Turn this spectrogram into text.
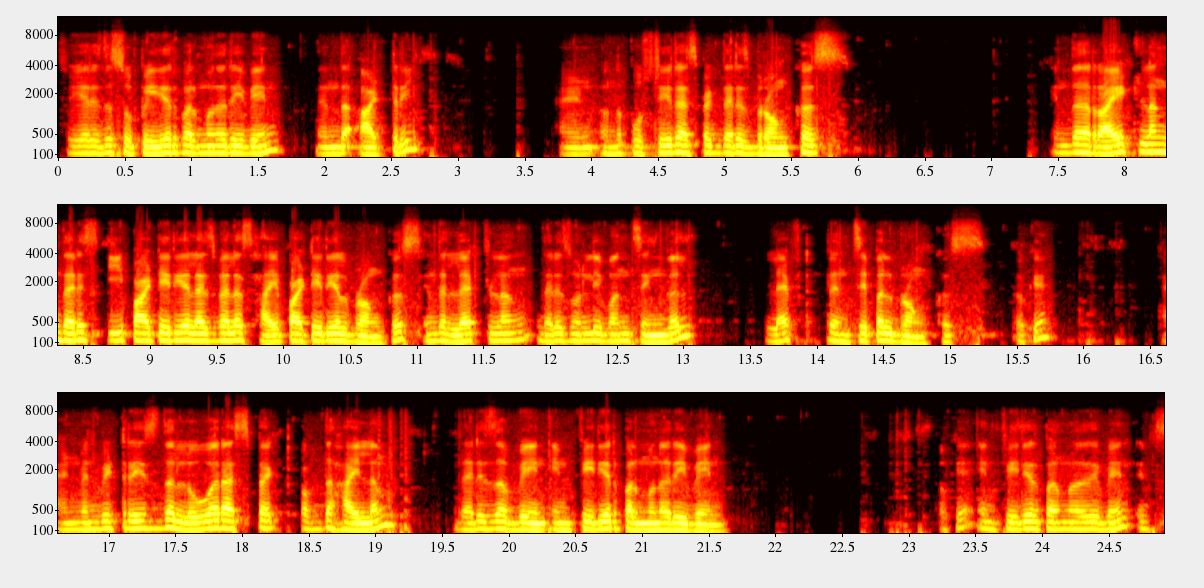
So here is the superior pulmonary vein then the artery and on the posterior aspect there is bronchus. In the right lung there is epiarterial as well as hyparterial bronchus. In the left lung there is only one single left principal bronchus. Okay. And when we trace the lower aspect of the hilum there is a vein inferior pulmonary vein okay inferior pulmonary vein it's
